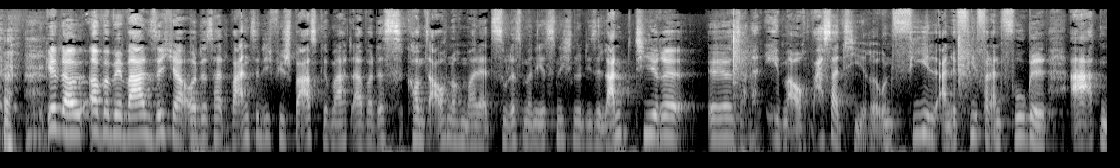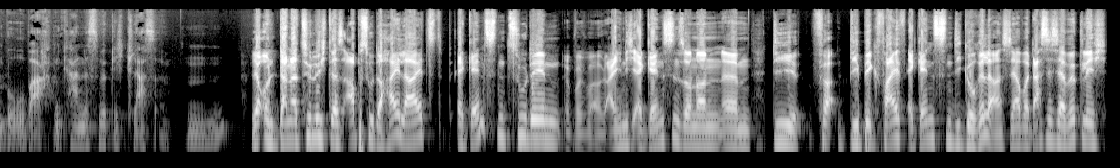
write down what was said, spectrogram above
genau, aber wir waren sicher und es hat wahnsinnig viel Spaß gemacht, aber das kommt auch noch mal dazu, dass man jetzt nicht nur diese Landtiere, äh, sondern eben auch Wassertiere und viel eine Vielfalt an Vogelarten beobachten kann. Das ist wirklich klasse. Mhm. Ja, und dann natürlich das absolute Highlight, ergänzend zu den, eigentlich nicht ergänzen, sondern ähm, die, die Big Five ergänzen die Gorillas. Ja, aber das ist ja wirklich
